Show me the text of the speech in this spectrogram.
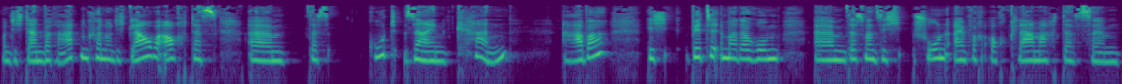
und dich dann beraten können. Und ich glaube auch, dass ähm, das gut sein kann. Aber ich bitte immer darum, ähm, dass man sich schon einfach auch klar macht, dass ähm,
